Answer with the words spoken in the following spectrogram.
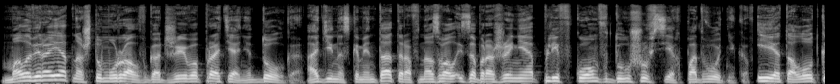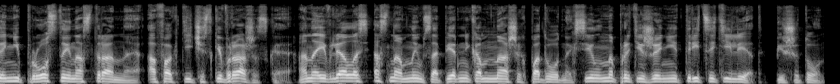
Маловероятно, что мурал в Гаджиево протянет долго. Один из комментаторов назвал изображение плевком в душу всех подводников. И эта лодка не просто иностранная, а фактически вражеская. Она являлась основным соперником наших подводных сил на протяжении 30 лет, пишет он.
